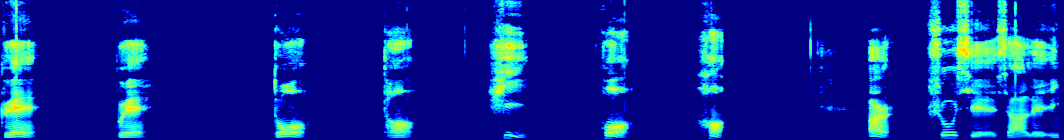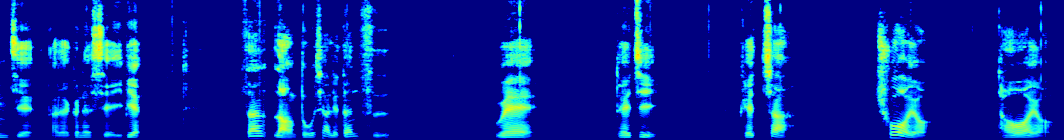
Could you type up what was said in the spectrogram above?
给，给，多，多，he，或，好。二，书写下列音节，大家跟着写一遍。三，朗读下列单词。 왜, 돼지, 괴차, 추워요, 더워요,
